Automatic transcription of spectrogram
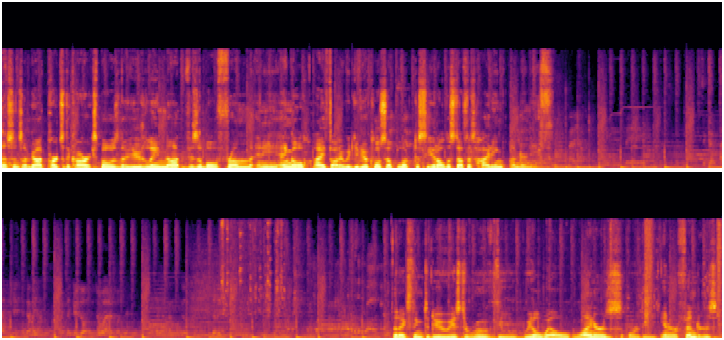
Now, since I've got parts of the car exposed that are usually not visible from any angle, I thought I would give you a close-up look to see at all the stuff that's hiding underneath. The next thing to do is to remove the wheel well liners or the inner fenders.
